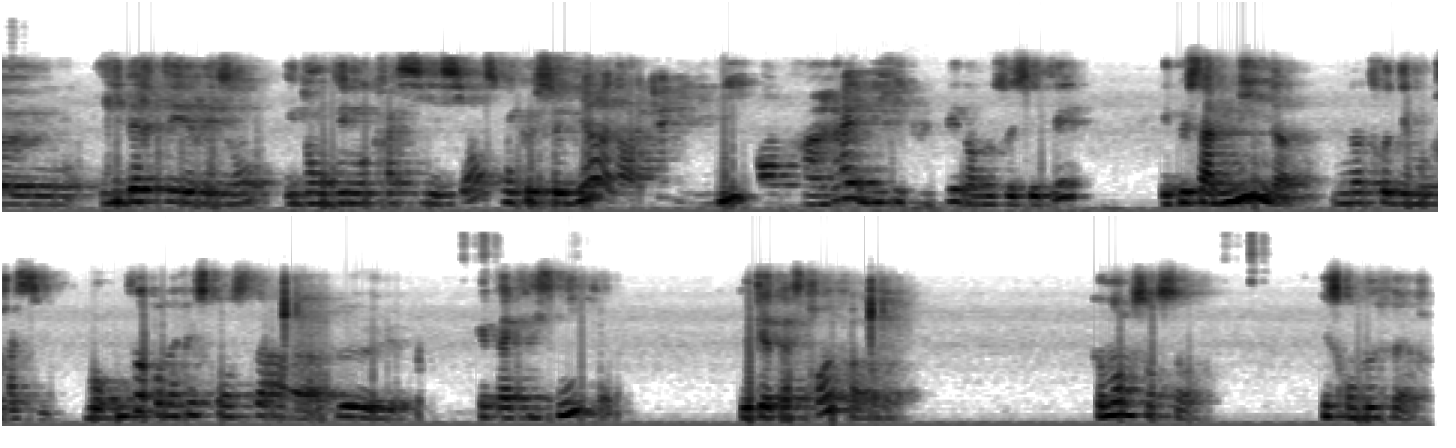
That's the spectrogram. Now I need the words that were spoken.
euh, liberté et raison, et donc démocratie et science, mais que ce lien, à l'heure actuelle, est mis en vraie difficulté dans nos sociétés et que ça mine notre démocratie. Bon, une fois qu'on a fait ce constat un peu cataclysmique, de catastrophe, comment on s'en sort? Qu'est-ce qu'on peut faire?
